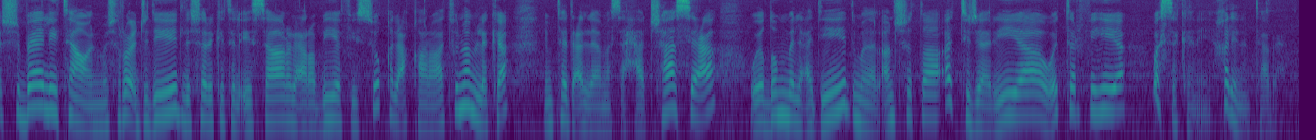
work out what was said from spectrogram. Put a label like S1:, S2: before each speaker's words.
S1: الشبالي تاون مشروع جديد لشركة الإيسار العربية في سوق العقارات في المملكة يمتد على مساحات شاسعة ويضم العديد من الأنشطة التجارية والترفيهية والسكنية. خلينا نتابع.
